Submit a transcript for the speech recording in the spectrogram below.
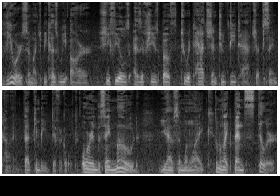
viewers so much because we are. She feels as if she's both too attached and too detached at the same time. That can be difficult. Or in the same mode you have someone like someone like ben stiller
